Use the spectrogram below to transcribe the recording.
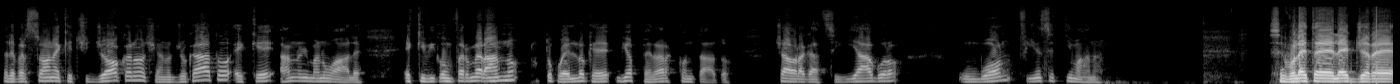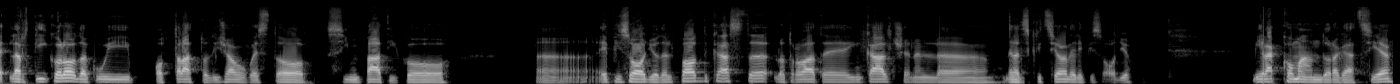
delle persone che ci giocano, ci hanno giocato e che hanno il manuale e che vi confermeranno tutto quello che vi ho appena raccontato. Ciao ragazzi, vi auguro un buon fine settimana. Se volete leggere l'articolo da cui ho tratto, diciamo, questo simpatico uh, episodio del podcast, lo trovate in calce nel, nella descrizione dell'episodio. Mi raccomando, ragazzi, eh?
